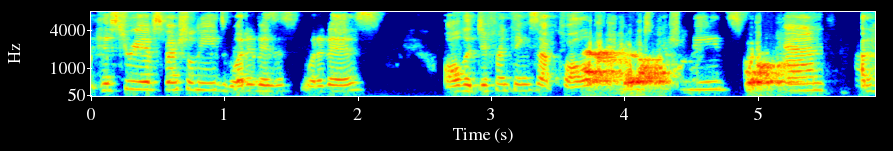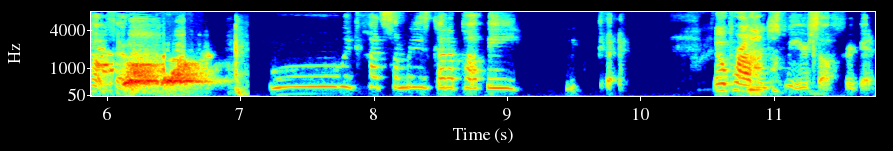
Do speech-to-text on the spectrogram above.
the history of special needs, what it is, what it is, all the different things that qualify for special needs, and how to help families. Ooh, we got somebody's got a puppy. Okay. No problem. Just mute yourself. You're good.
